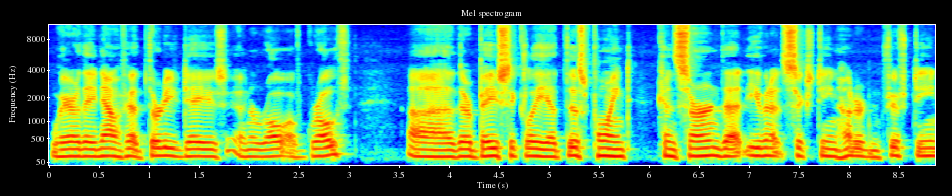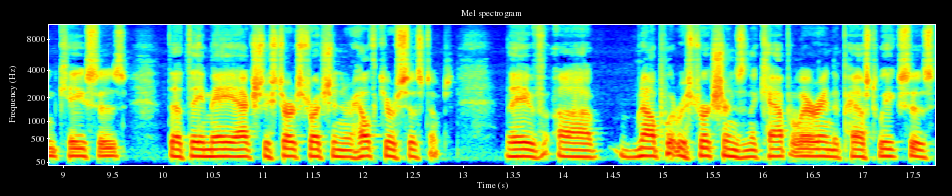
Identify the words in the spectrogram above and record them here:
where they now have had 30 days in a row of growth. Uh, they're basically at this point concerned that even at 1,615 cases, that they may actually start stretching their healthcare systems. They've uh, now put restrictions in the capital area in the past weeks is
